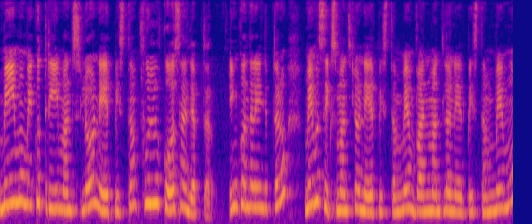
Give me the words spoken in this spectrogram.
మేము మీకు త్రీ మంత్స్లో నేర్పిస్తాం ఫుల్ కోర్స్ అని చెప్తారు. ఇంకొందరు ఏం చెప్తారు మేము సిక్స్ మంత్స్లో నేర్పిస్తాం మేము వన్ మంత్లో నేర్పిస్తాం మేము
